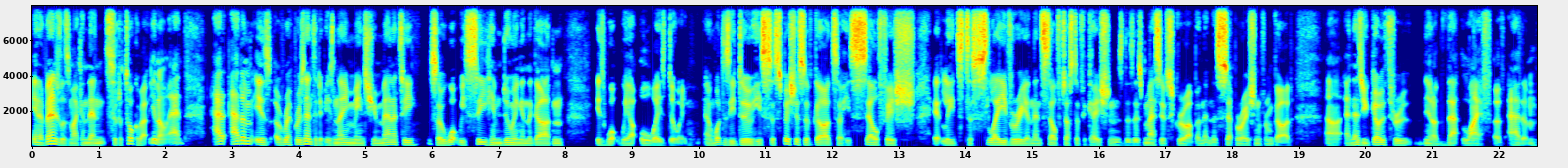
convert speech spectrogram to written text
in evangelism, I can then sort of talk about, you know, Ad, Ad, Adam is a representative. His name means humanity. So what we see him doing in the garden is what we are always doing. And what does he do? He's suspicious of God, so he's selfish. It leads to slavery and then self justifications. There's this massive screw up, and then there's separation from God. Uh, and as you go through, you know, that life of Adam,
